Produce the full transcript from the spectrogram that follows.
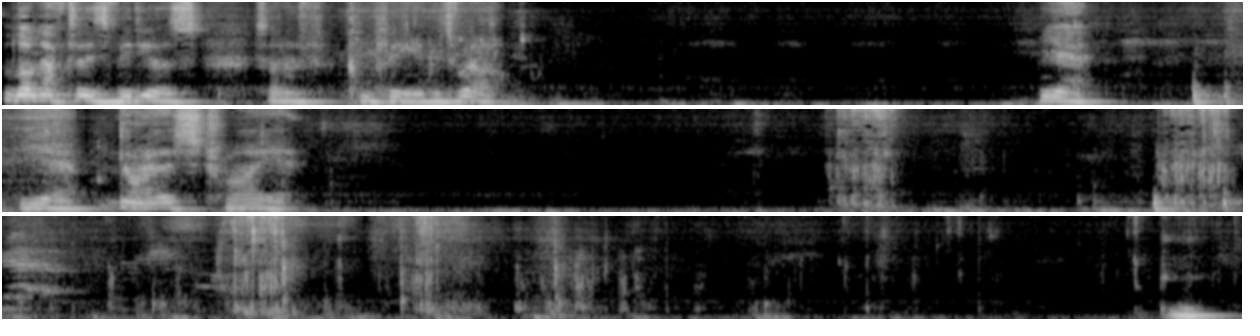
long after this video's sort of completed as well. Yeah, yeah. All right, let's try it. Mm.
